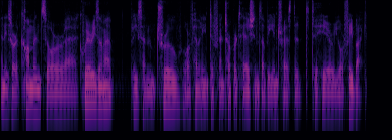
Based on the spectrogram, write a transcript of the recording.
any sort of comments or uh, queries on it. Please send them through, or if you have any different interpretations, I'd be interested to hear your feedback.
